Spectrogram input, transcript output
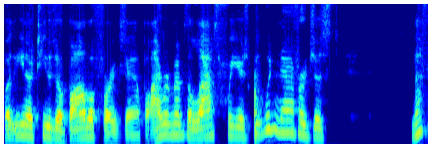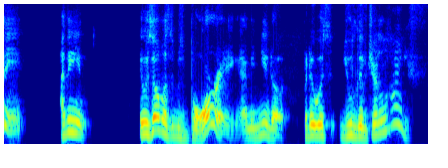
But, you know, to use Obama, for example, I remember the last four years, we would never just, nothing. I mean, it was almost, it was boring. I mean, you know, but it was, you lived your life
